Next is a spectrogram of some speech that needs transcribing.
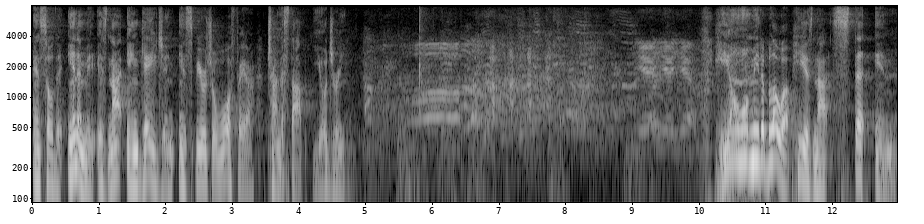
And so the enemy is not engaging in spiritual warfare trying to stop your dream. He don't want me to blow up. He is not studying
